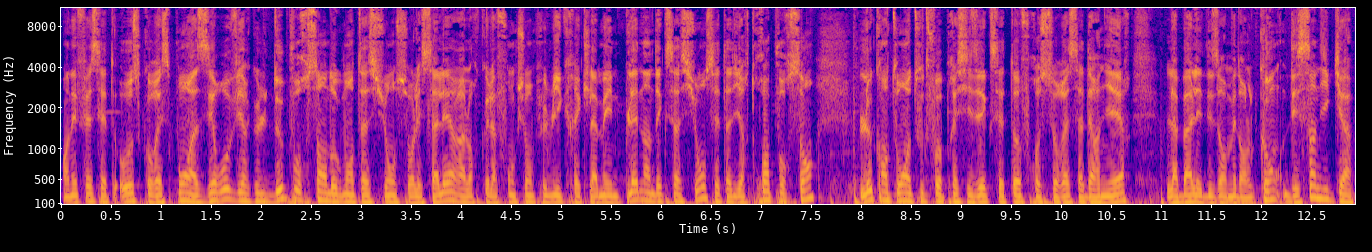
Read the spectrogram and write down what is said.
En effet, cette hausse correspond à 0,2% d'augmentation sur les salaires alors que la fonction publique réclamait une pleine indexation, c'est-à-dire 3%. Le canton a toutefois précisé que cette offre serait sa dernière. La balle est désormais dans le camp des syndicats.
